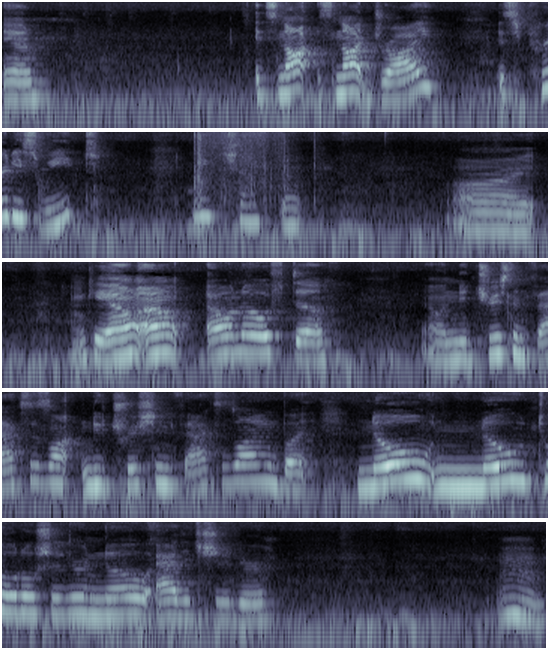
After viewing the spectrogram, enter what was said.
and it's not it's not dry. It's pretty sweet. Let me check that. All right. Okay, I don't I don't I don't know if the you know, nutrition facts is on nutrition facts is lying, but no no total sugar, no added sugar. Mmm.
